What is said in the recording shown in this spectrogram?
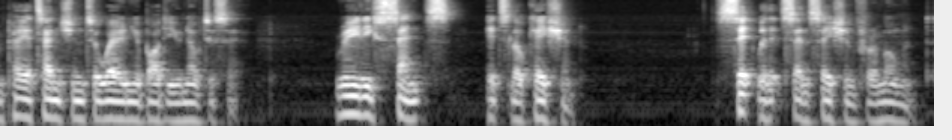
and pay attention to where in your body you notice it. Really sense its location. Sit with its sensation for a moment.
